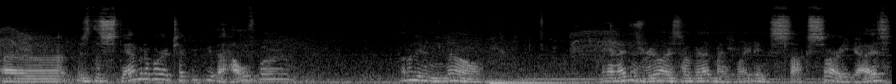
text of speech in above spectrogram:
Uh, is the stamina bar technically the health bar? I don't even know. Man, I just realized how bad my lighting sucks. Sorry, guys.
